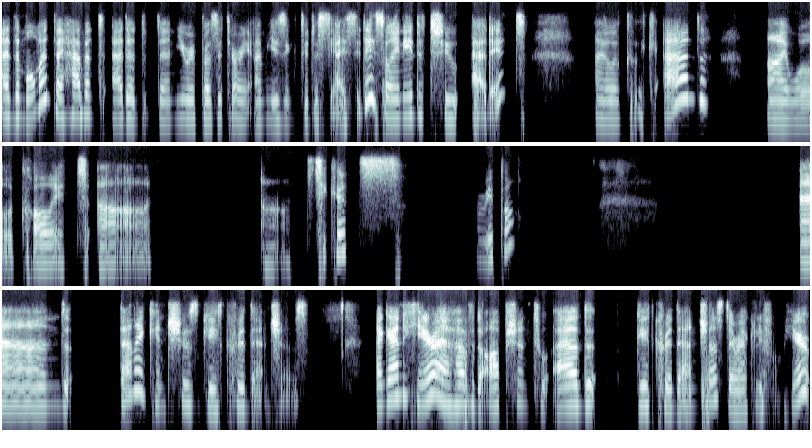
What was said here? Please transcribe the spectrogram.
At the moment, I haven't added the new repository I'm using to the CI/CD, so I needed to add it. I will click Add. I will call it uh, uh, Tickets repo. And then I can choose Git credentials. Again, here I have the option to add Git credentials directly from here,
